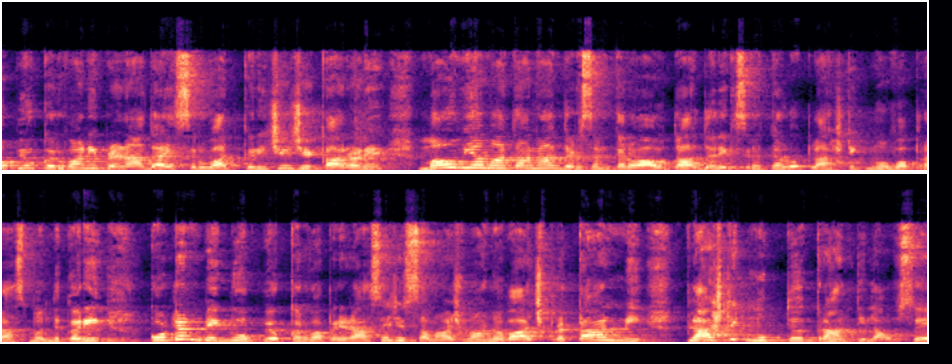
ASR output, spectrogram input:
ઉપયોગ કરવાની પ્રેરણાદાયી શરૂઆત કરી છે, જે કારણે મા ઉમિયા માતાના દર્શન કરવા આવતા દરેક શ્રદ્ધાળુ પ્લાસ્ટિકનો વપરાશ બંધ કરી કોટન બેગનો ઉપયોગ કરવા પ્રેરાશે, જે સમાજમાં નવા જ પ્રકારની પ્લાસ્ટિક મુક્ત ક્રાંતિ લાવશે.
